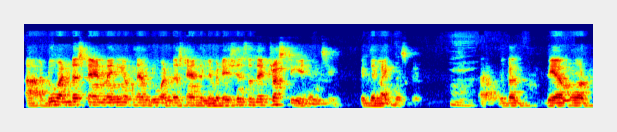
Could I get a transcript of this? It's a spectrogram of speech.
uh, do understand many of them do understand the limitations so they trust the agency if they like the script mm-hmm. because they are more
